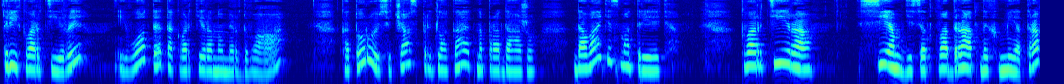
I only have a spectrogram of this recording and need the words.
три квартиры. И вот эта квартира номер два, которую сейчас предлагают на продажу. Давайте смотреть. Квартира 70 квадратных метров,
